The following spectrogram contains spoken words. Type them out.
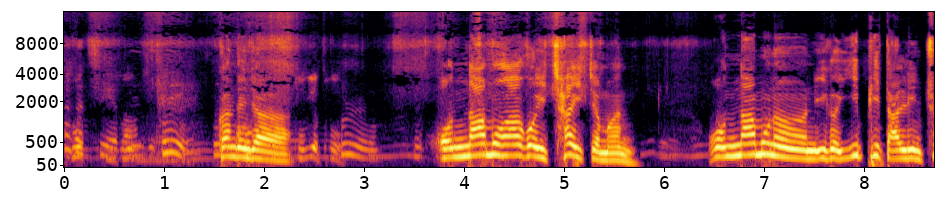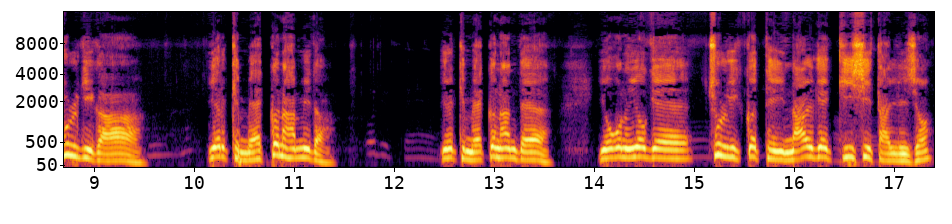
해봐. 그런데 이제. 옻나무하고의 차이점은 온나무는 이거 잎이 달린 줄기가 이렇게 매끈합니다. 이렇게 매끈한데 요거는 요게 줄기 끝에 이 날개 깃이 달리죠.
